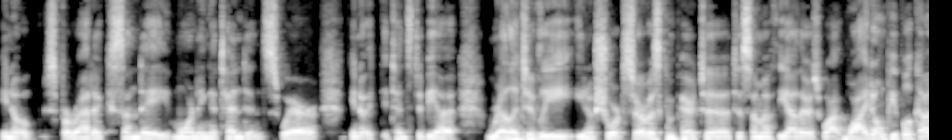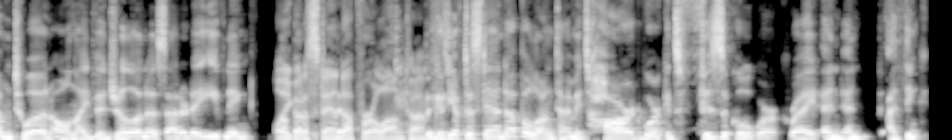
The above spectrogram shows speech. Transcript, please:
you know, sporadic Sunday morning attendance where, you know, it, it, tends to be a relatively, you know, short service compared to, to some of the others. Why, why don't people come to an all night vigil on a Saturday evening well, you got to stand up for a long time because you have to stand up a long time. It's hard work. It's physical work, right? And and I think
